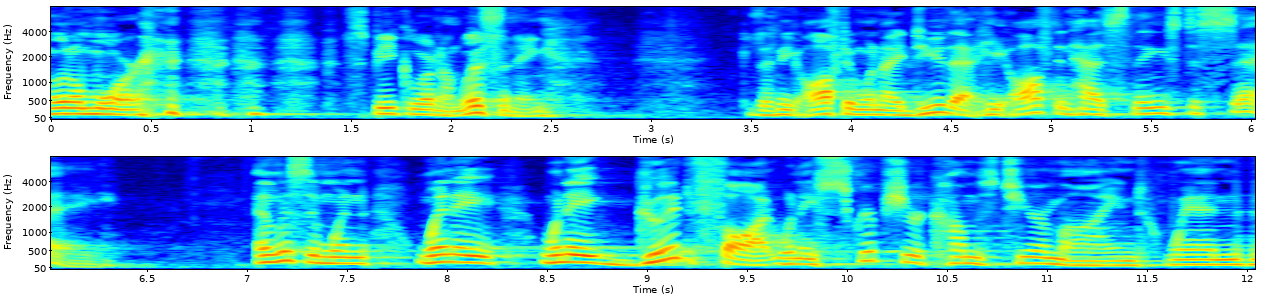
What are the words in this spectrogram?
a little more. Speak, Lord, I'm listening. Because I think often when I do that, He often has things to say. And listen, when, when, a, when a good thought, when a scripture comes to your mind, when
